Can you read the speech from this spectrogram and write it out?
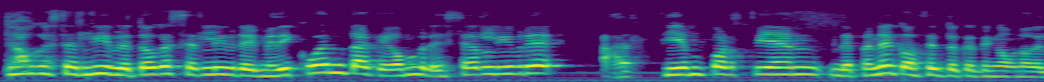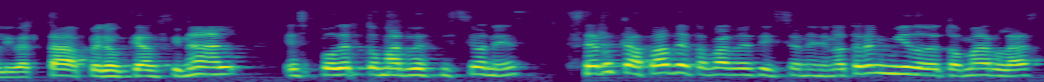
tengo que ser libre, tengo que ser libre. Y me di cuenta que, hombre, ser libre al 100%, depende del concepto que tenga uno de libertad, pero que al final es poder tomar decisiones, ser capaz de tomar decisiones y no tener miedo de tomarlas,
